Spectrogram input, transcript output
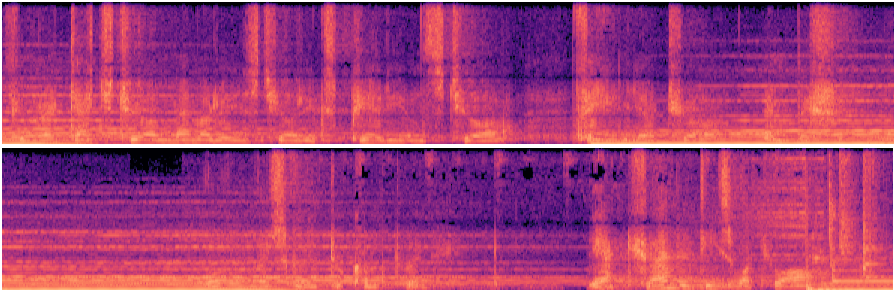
If you're attached to your memories, to your experience, to your failure, to your ambition, all that's going to come to an end. The actuality is what you are.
